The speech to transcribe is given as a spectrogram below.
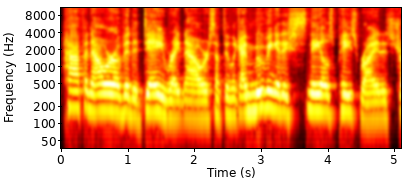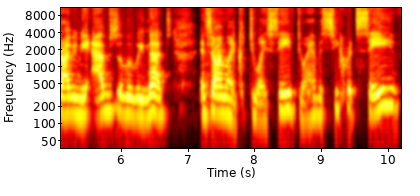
half an hour of it a day right now or something. Like I'm moving at a snail's pace, Ryan. It's driving me absolutely nuts. And so I'm like, do I save? Do I have a secret save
